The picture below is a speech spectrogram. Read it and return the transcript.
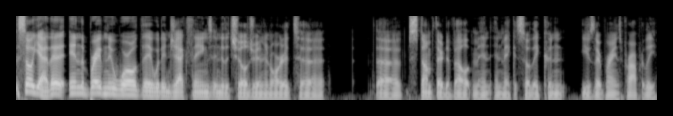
so yeah, the, in the Brave New World, they would inject things into the children in order to uh, stump their development and make it so they couldn't use their brains properly.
